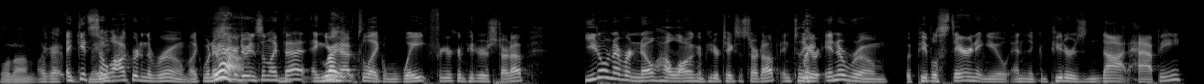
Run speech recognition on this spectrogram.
hold on. Like I, It gets so awkward in the room. Like whenever Yeah. you're doing something like that and you Right. have to like wait for your computer to start up, you don't ever know how long a computer takes to start up until Right. you're in a room with people staring at you and the computer is not happy.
